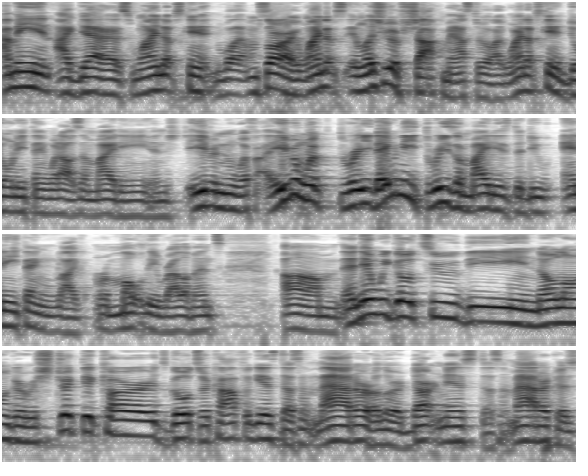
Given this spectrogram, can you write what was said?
I mean, I guess windups can't. Well, I'm sorry, windups unless you have Shockmaster, like windups can't do anything without Zenmaity, and even with even with three, they would need three Zamighties to do anything like remotely relevant. Um, and then we go to the no longer restricted cards. Gold Sarcophagus doesn't matter. Alert Darkness doesn't matter because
